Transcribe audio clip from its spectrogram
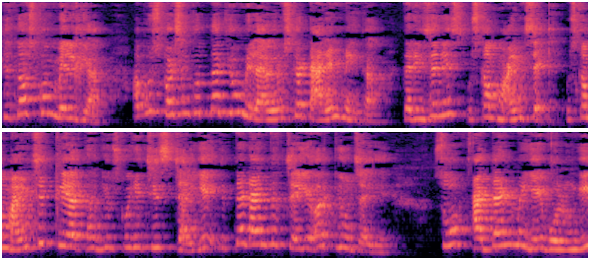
जितना उसको मिल गया। अब उस पर्सन को उतना क्यों मिला अगर उसका टैलेंट नहीं था? द रीजन इज़ उसका माइंडसेट उसका माइंडसेट क्लियर था कि उसको ये चीज़ चाहिए, इतने टाइम तक चाहिए और क्यों चाहिए। सो एट द एंड मैं ये बोलूँगी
